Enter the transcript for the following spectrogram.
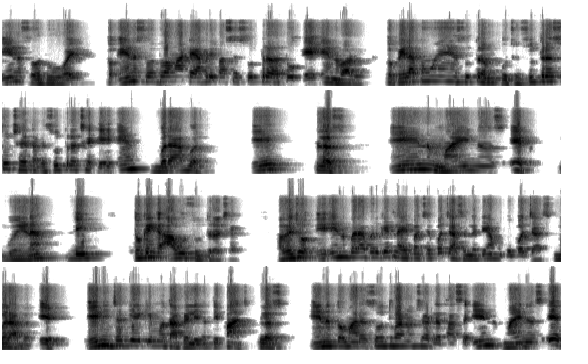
એન શોધવું હોય, તો એન શોધવા માટે આપણી પાસે સૂત્ર હતું એ એન વાળું. તો પેલા તો હું અહીંયા સૂત્ર મૂકું છું. સૂત્ર શું છે? તો કે સૂત્ર છે એ એન બરાબર એ પ્લસ એન માઇનસ એક ગુણ્યા ડી તો કંઈક આવું સૂત્ર છે. હવે જો એન બરાબર કેટલા આપ્યા છે? પચાસ, એટલે ત્યાં મૂકું પચાસ. બરાબર એ એની જગ્યાએ કિંમત આપેલી હતી પાંચ. પ્લસ એન તો મારે શોધવાનો છે, એટલે થશે એન માઇનસ એક.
